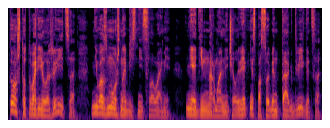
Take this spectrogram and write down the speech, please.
То, что творила жрица, невозможно объяснить словами. Ни один нормальный человек не способен так двигаться,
